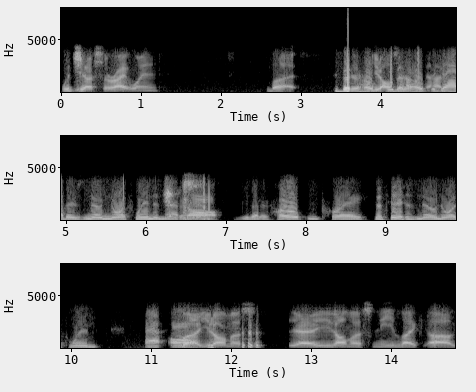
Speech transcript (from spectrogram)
with just the right wind. But You better hope. You better hope to God there's no north wind in that at all. You better hope and pray that there is no north wind at all. well, you'd almost yeah, you'd almost need like oh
